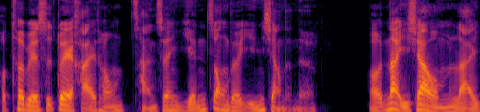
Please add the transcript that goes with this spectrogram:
哦，特别是对孩童产生严重的影响的呢？哦，那以下我们来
